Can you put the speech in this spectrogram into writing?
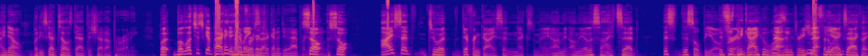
I know, but he's got to tell his dad to shut up already. But but let's just get back I think to the him Lakers for a are going to do that. Pretty so soon. so I said to a different guy sitting next to me on the on the other side said this this will be over. This is the guy who wasn't three no, sheets to the Yeah, exactly.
